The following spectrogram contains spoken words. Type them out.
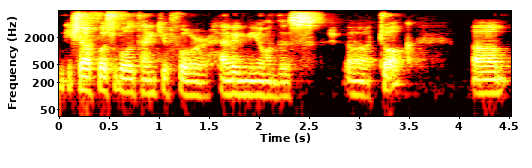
Nisha, first of all, thank you for having me on this uh, talk. Um,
